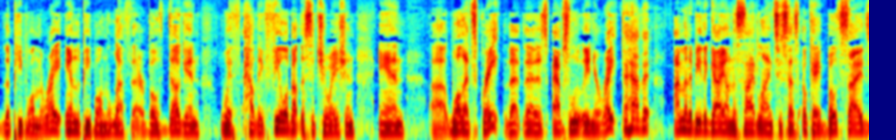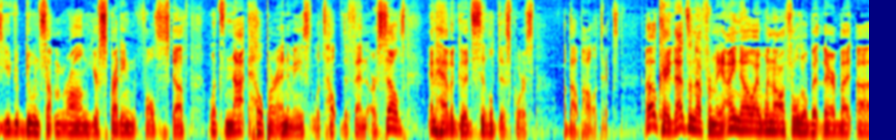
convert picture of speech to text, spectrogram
the people on the right and the people on the left that are both dug in with how they feel about the situation. And uh, while that's great, that that is absolutely in your right to have it. I'm going to be the guy on the sidelines who says, "Okay, both sides, you are doing something wrong. You're spreading false stuff. Let's not help our enemies. Let's help defend ourselves and have a good civil discourse about politics." Okay, that's enough for me. I know I went off a little bit there, but uh,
